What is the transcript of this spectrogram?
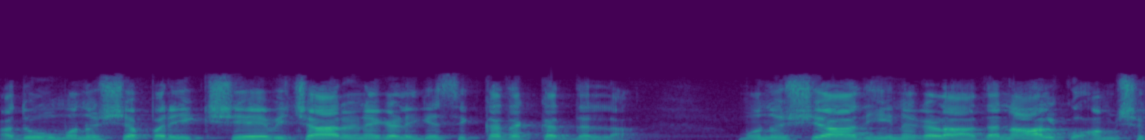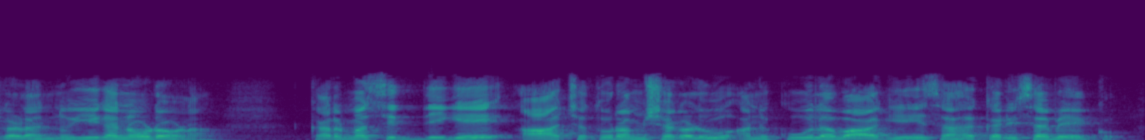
ಅದು ಮನುಷ್ಯ ಪರೀಕ್ಷೆ ವಿಚಾರಣೆಗಳಿಗೆ ಸಿಕ್ಕತಕ್ಕದ್ದಲ್ಲ. ಮನುಷ್ಯಾಧೀನಗಳಾದ ನಾಲ್ಕು ಅಂಶಗಳನ್ನು ಈಗ ನೋಡೋಣ. ಕರ್ಮಸಿದ್ಧಿಗೆ ಆ ಚತುರಂಶಗಳು ಅನುಕೂಲವಾಗಿ ಸಹಕರಿಸಬೇಕು.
